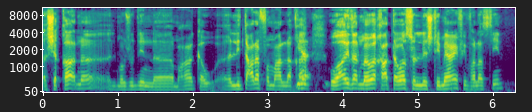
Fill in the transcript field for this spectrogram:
أشقائنا الموجودين معك أو اللي تعرفهم على الأقل وأيضا مواقع التواصل الاجتماعي في فلسطين؟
